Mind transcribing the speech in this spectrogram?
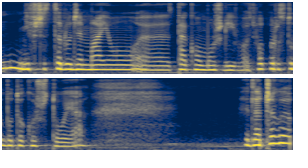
nie wszyscy ludzie mają e, taką możliwość, po prostu, bo to kosztuje. Dlaczego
